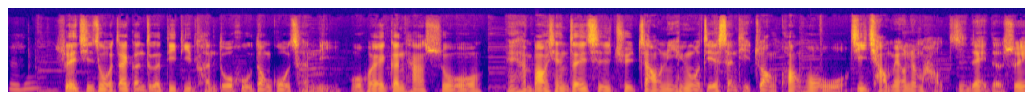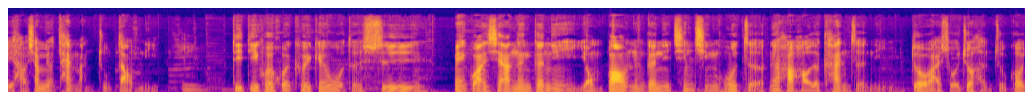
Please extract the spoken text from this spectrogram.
嗯哼，所以其实我在跟这个弟弟很多互动过程里，我会跟他说：“哎，很抱歉这一次去找你，因为我自己的身体状况或我技巧没有那么好之类的，所以好像没有太满足到你。”嗯，弟弟会回馈给我的是：“没关系啊，能跟你拥抱，能跟你亲亲，或者能好好的看着你，对我来说就很足够。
